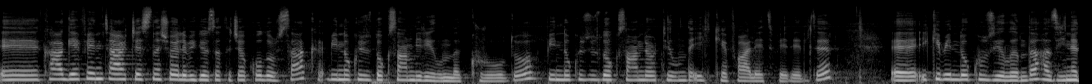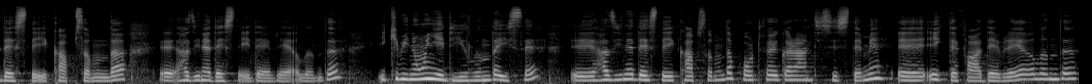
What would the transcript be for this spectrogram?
E, KGF'nin tarihçesine şöyle bir göz atacak olursak 1991 yılında kuruldu. 1994 yılında ilk kefalet verildi. 2009 ee, yılında hazine desteği kapsamında e, hazine desteği devreye alındı. 2017 yılında ise e, hazine desteği kapsamında portföy garanti sistemi e, ilk defa devreye alındı.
